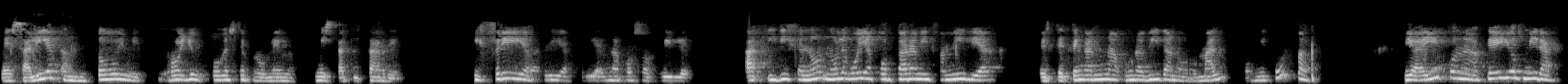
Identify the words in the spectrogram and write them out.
me salía con todo y mi rollo, todo este problema, mis taquicardias. Y fría, fría, fría, una cosa horrible. Ah, y dije, no, no le voy a aportar a mi familia el que tengan una, una vida normal por mi culpa. Y ahí con aquellos, mira,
